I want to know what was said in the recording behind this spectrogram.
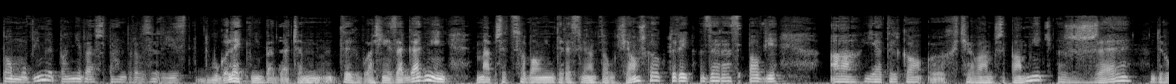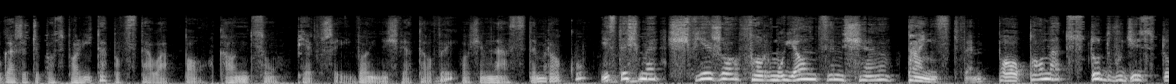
pomówimy, ponieważ pan profesor jest długoletnim badaczem tych właśnie zagadnień, ma przed sobą interesującą książkę, o której zaraz powie, a ja tylko e, chciałam przypomnieć, że II Rzeczypospolita powstała po końcu I wojny światowej w 18 roku. Jesteśmy świeżo formującym się państwem. Po ponad 120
